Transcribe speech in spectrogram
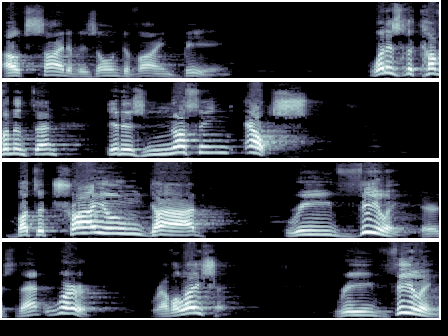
outside of his own divine being. What is the covenant then? It is nothing else but the triune God revealing, there's that word, revelation, revealing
